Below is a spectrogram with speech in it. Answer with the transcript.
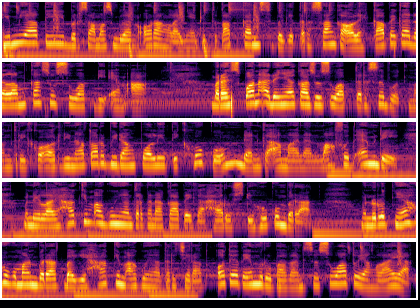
Dimyati bersama sembilan orang lainnya ditetapkan sebagai tersangka oleh KPK dalam kasus suap di MA. Merespon adanya kasus suap tersebut, Menteri Koordinator Bidang Politik Hukum dan Keamanan Mahfud MD menilai Hakim Agung yang terkena KPK harus dihukum berat. Menurutnya, hukuman berat bagi Hakim Agung yang terjerat OTT merupakan sesuatu yang layak.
